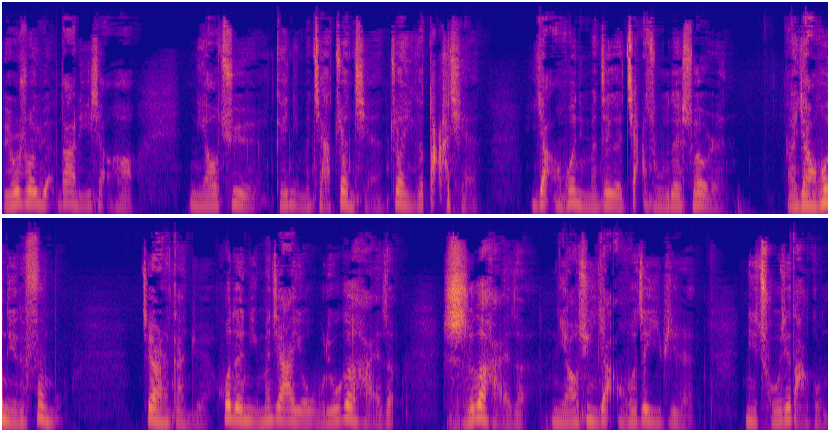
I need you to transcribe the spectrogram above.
比如说远大理想哈，你要去给你们家赚钱，赚一个大钱，养活你们这个家族的所有人，啊，养活你的父母，这样的感觉。或者你们家有五六个孩子，十个孩子，你要去养活这一批人。你出去打工，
